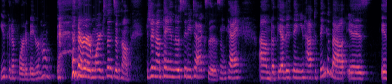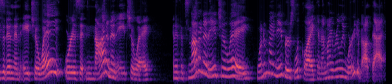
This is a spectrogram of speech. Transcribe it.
you can afford a bigger home or a more expensive home because you're not paying those city taxes. Okay. Um, but the other thing you have to think about is is it in an HOA or is it not in an HOA? And if it's not in an HOA, what do my neighbors look like? And am I really worried about that?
